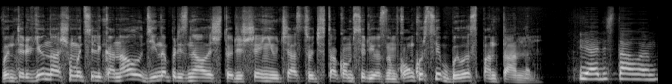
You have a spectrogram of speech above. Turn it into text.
В интервью нашему телеканалу Дина призналась, что решение участвовать в таком серьезном конкурсе было спонтанным. Я листала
